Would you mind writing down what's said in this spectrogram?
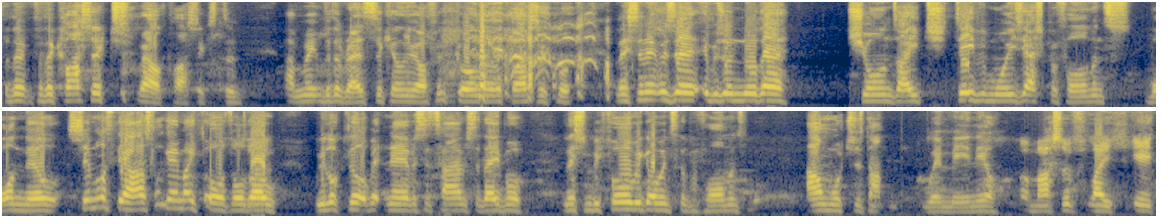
for the for the classics. Well, classics. To, I'm waiting for the Reds to kill me off and call them the classics. But listen, it was a it was another Sean Dyche, David Moyes performance. 1-0. Similar to the Arsenal game, I thought, although we looked a little bit nervous at times today. But listen, before we go into the performance, how much does that win me, Neil? A massive. Like it,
